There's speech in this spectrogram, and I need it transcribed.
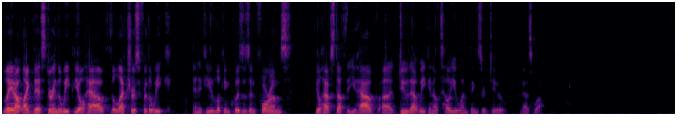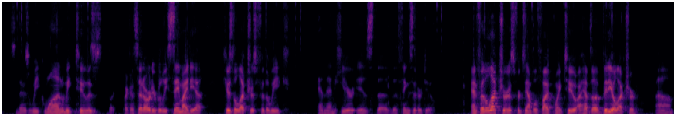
laid out like this. During the week, you'll have the lectures for the week. And if you look in quizzes and forums, you'll have stuff that you have uh, due that week, and it'll tell you when things are due as well. So there's week one. Week two is, like I said, already released. Same idea. Here's the lectures for the week. And then here is the, the things that are due. And for the lectures, for example, 5.2, I have the video lecture. Um,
